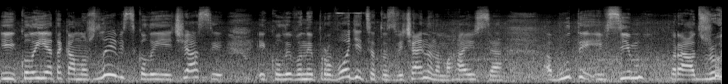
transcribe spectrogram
І коли є така можливість, коли є час, і, і коли вони проводяться, то звичайно намагаюся бути і всім раджу.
